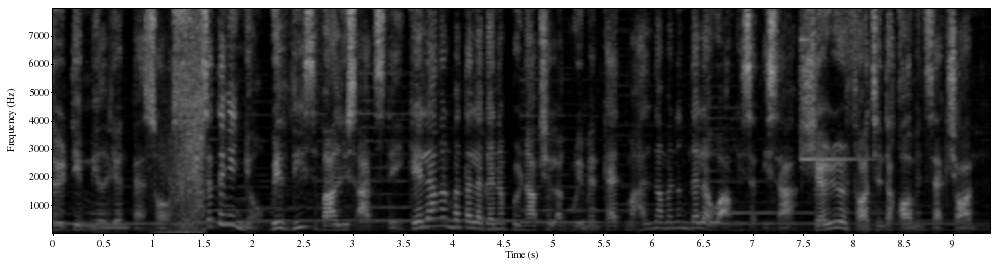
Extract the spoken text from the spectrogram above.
30 million pesos. Sa tingin nyo, with these values at stake, kailangan ba talaga ng prenuptial agreement kahit mahal naman ng dalawa ang isa't isa? Share your thoughts in the comment section.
